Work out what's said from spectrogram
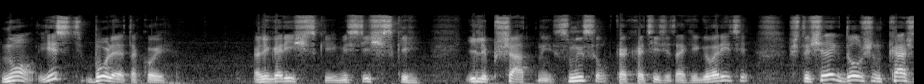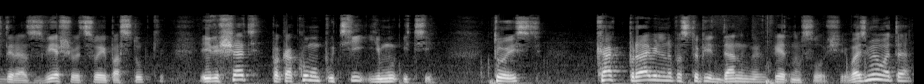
Но есть более такой аллегорический, мистический или пшатный смысл, как хотите, так и говорите, что человек должен каждый раз взвешивать свои поступки и решать, по какому пути ему идти. То есть, как правильно поступить в данном конкретном случае. Возьмем это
